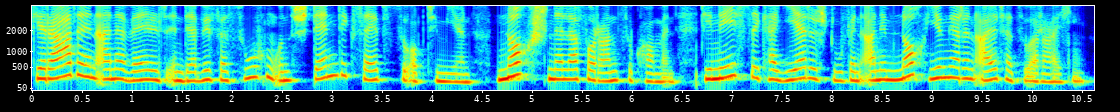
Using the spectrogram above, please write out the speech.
Gerade in einer Welt, in der wir versuchen, uns ständig selbst zu optimieren, noch schneller voranzukommen, die nächste Karrierestufe in einem noch jüngeren Alter zu erreichen,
